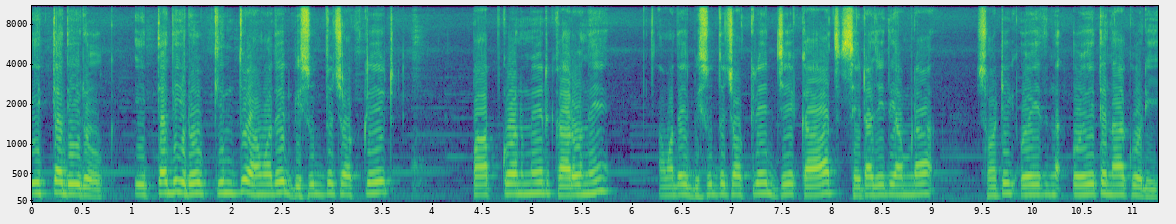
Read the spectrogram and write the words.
ইত্যাদি রোগ ইত্যাদি রোগ কিন্তু আমাদের বিশুদ্ধ চক্রের পাপকর্মের কারণে আমাদের বিশুদ্ধ চক্রের যে কাজ, সেটা যদি আমরা সঠিক ওয়েতে ওয়েতে না করি,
